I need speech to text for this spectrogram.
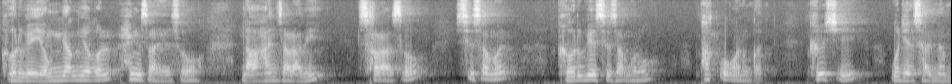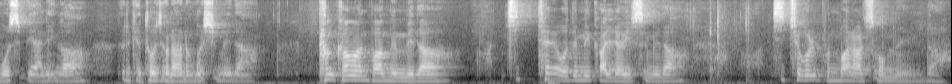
거룩의 영향력을 행사해서 나 한 사람이 살아서 세상을 거룩의 세상으로 바꿔가는 것. 그것이 우리의 삶의 모습이 아닌가 그렇게 도전하는 것입니다. 캄캄한 밤입니다. 짙에 어둠이 깔려 있습니다. 지척을 분만할 수 없는 일입니다.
